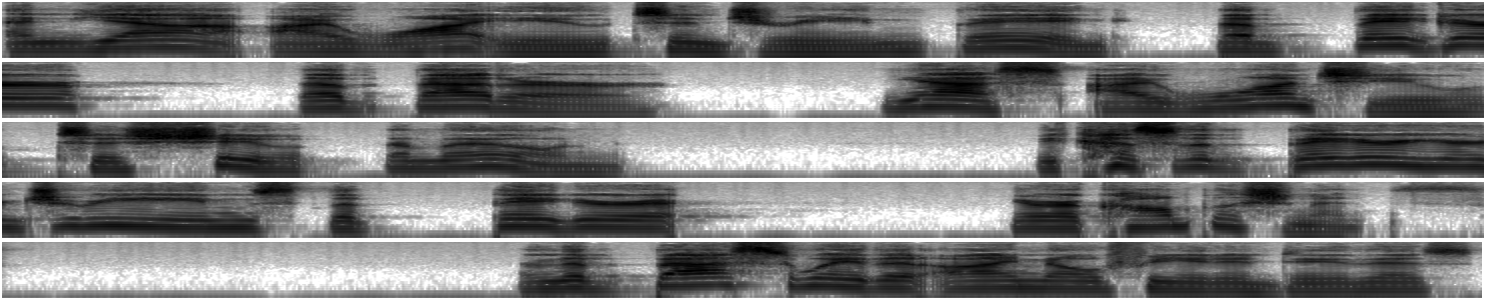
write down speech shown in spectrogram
And yeah, I want you to dream big. The bigger, the better. Yes, I want you to shoot the moon. Because the bigger your dreams, the bigger your accomplishments. And the best way that I know for you to do this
